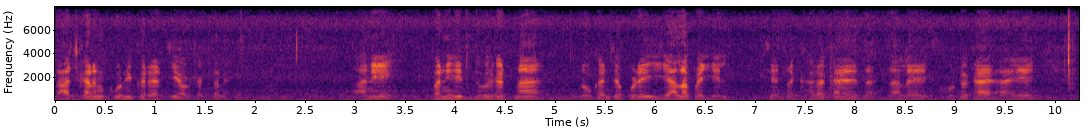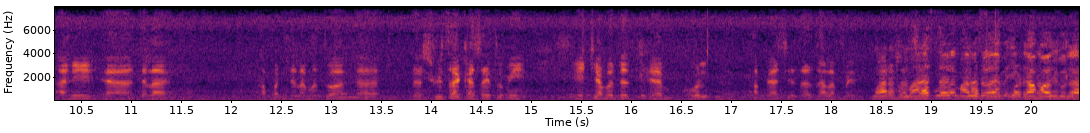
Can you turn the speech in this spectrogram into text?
राजकारण कोणी करायची आवश्यकता नाही. आणि पण ही दुर्घटना लोकांच्या पुढे यायला पाहिजे. त्याचं खरं काय झालं आहे खोटं काय आहे आणि त्याला आपण त्याला म्हणतो दर्शविता कसं आहे तुम्ही? याच्याबद्दल खोल अभ्यास याचा झाला पाहिजे. महाराज एका बाजूला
